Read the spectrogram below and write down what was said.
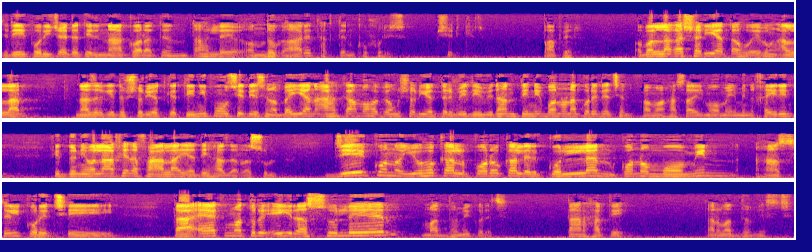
যদি এই পরিচয়টা তিনি না করাতেন, তাহলে অন্ধকারে থাকতেন কুফুরি শিরকের, পাপের। অবাল্লাগা শরিয়াতাহ, এবং আল্লাহর নাজরকৃত শরীয়তকে তিনি পৌঁছে দিয়েছেন। অবাইয়ান আহকাম এবং শরীয়তের বিধি বিধান তিনি বর্ণনা করে দিয়েছেন। ফামা হাসাইল মোমিন হাজার যে কোন ইহকাল পরকালের কল্যাণ কোন মমিন হাসিল করেছে, তা একমাত্র এই রাসুলের মাধ্যমে করেছে। তার হাতে তার মাধ্যমে এসছে।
